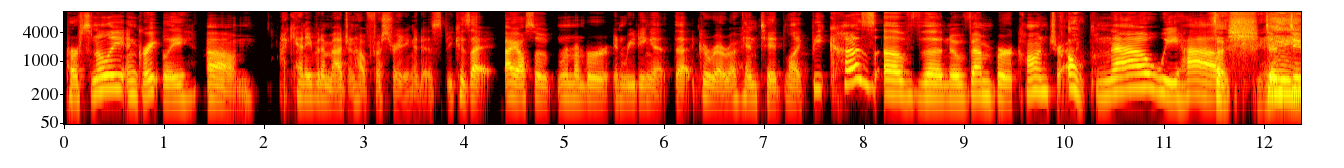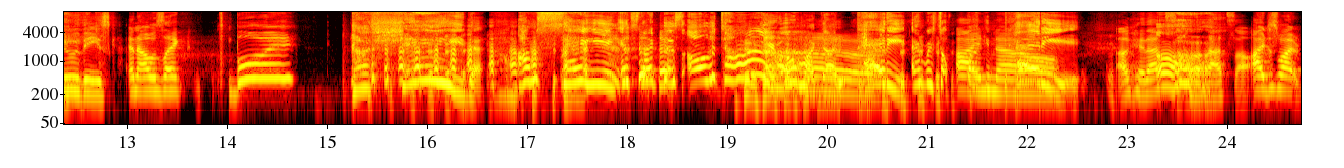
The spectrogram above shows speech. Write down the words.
personally and greatly. Um, I can't even imagine how frustrating it is because I, I also remember in reading it that Guerrero hinted like because of the November contract, Oh. now we have to do these. And I was like, boy, The shade. I'm saying it's like this all the time. Oh my god, petty. Everybody's so fucking petty. Okay, that's Ugh. that's all. I just want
